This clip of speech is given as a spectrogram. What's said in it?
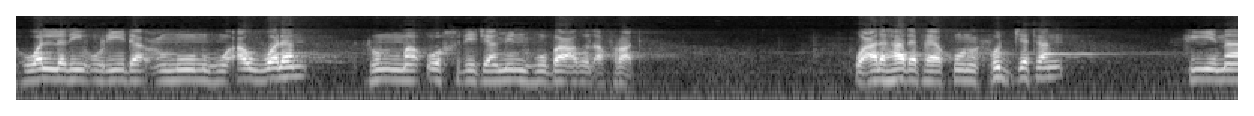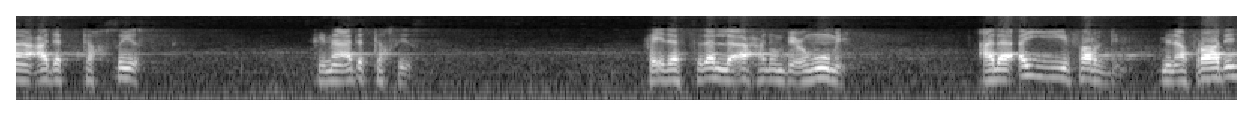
هو الذي أريد عمومه أولا ثم أخرج منه بعض الأفراد. وعلى هذا فيكون حجة فيما عدا التخصيص فيما عدا التخصيص. فإذا استدل أحد بعمومه على أي فرد من أفراده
